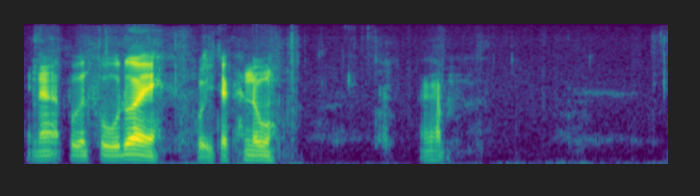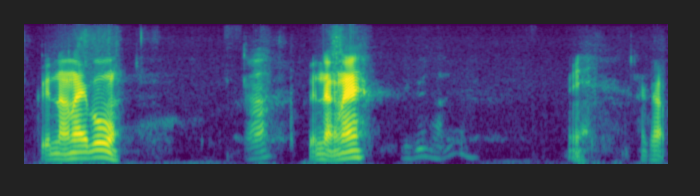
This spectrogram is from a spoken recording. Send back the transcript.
นี่นะฟื้นฟูด้วยปุ๋ยจากธนู นะครับขึ้นหนังไหนปูฮะขึ้นหนังไหนอยู่ที่ไหนนะครับ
